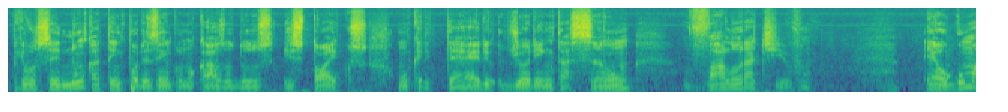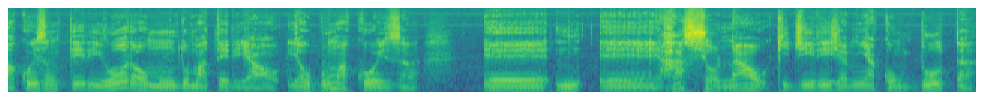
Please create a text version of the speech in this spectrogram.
Porque você nunca tem, por exemplo, no caso dos estoicos, um critério de orientação valorativo. É alguma coisa anterior ao mundo material e alguma coisa é, é, racional que dirige a minha conduta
